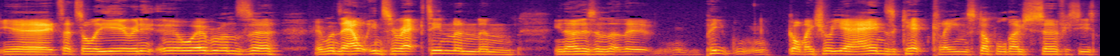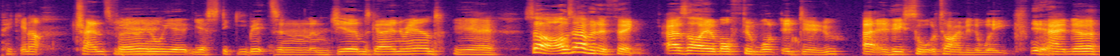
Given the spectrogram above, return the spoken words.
yeah, it's that time of the year, and it? Oh, everyone's uh, everyone's out interacting, and, and you know, there's a lot. The people got to make sure your hands are kept clean. Stop all those surfaces picking up, transferring all your, your sticky bits and, and germs going around. Yeah. So I was having a think, as I am often want to do at this sort of time in the week. Yeah. And, uh,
